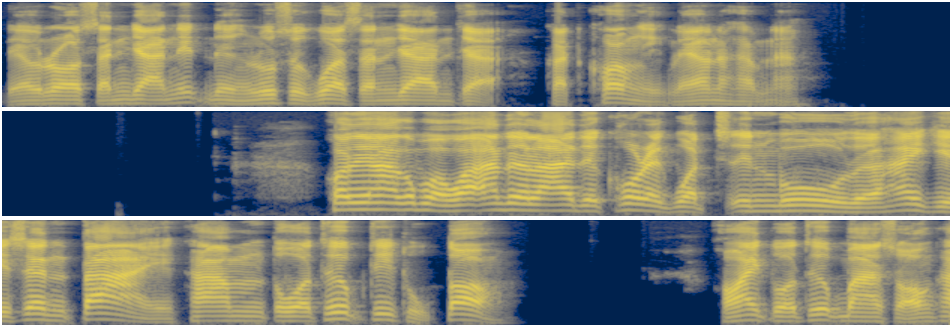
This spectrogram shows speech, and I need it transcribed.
เดี๋ยวรอสัญญาณนิดหนึ่งรู้สึกว่าสัญญาณจะขัดข้องอีกแล้วนะครับนะ ข้อที่ห้าก็บอกว่า underline the correct words in blue หรือให้ขีดเส้นใต้คำตัวทึบที่ถูกต้อง ขอให้ตัวทึบมาสองค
